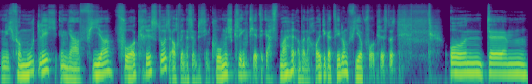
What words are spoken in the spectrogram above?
Nicht vermutlich im Jahr 4 vor Christus, auch wenn das ein bisschen komisch klingt jetzt erstmal, aber nach heutiger Zählung 4 vor Christus. Und ähm,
